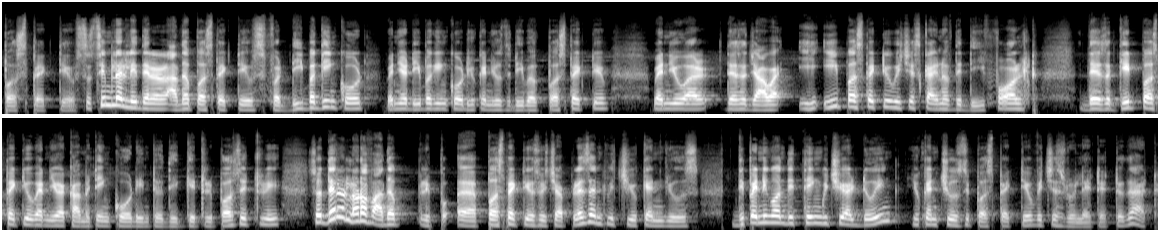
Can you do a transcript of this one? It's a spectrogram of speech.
perspective. So similarly, there are other perspectives for debugging code. When you're debugging code, you can use the debug perspective. When you are, there's a Java EE perspective, which is kind of the default. There's a Git perspective when you are committing code into the Git repository. So there are a lot of other uh, perspectives which are present, which you can use. Depending on the thing which you are doing, you can choose the perspective which is related to that.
